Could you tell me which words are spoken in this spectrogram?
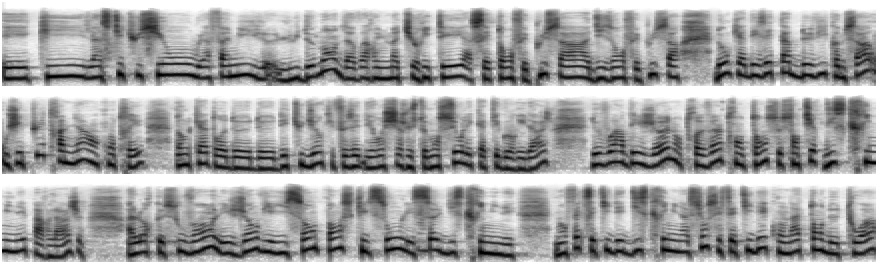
et qui l'institution ou la famille lui demande d'avoir une maturité. À 7 ans, on fait plus ça, à 10 ans, on fait plus ça. Donc il y a des étapes de vie comme ça où j'ai pu être amené à rencontrer, dans le cadre d'étudiants de, qui faisaient des recherches justement sur les catégories d'âge, de voir des jeunes entre 20 et 30 ans se sentir discriminés par l'âge, alors que souvent les gens vieillissants pensent qu'ils sont les seuls discriminés. Mais en fait, cette idée de discrimination, c'est cette idée qu'on attend de toi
